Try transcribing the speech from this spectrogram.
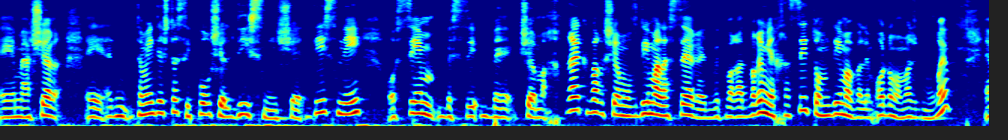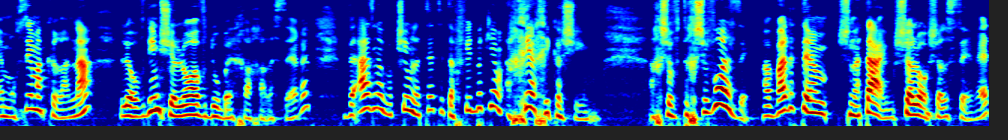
אה, מאשר, אה, תמיד יש את הסיפור של דיסני, שדיסני עושים. כשהם אחרי כבר שהם עובדים על הסרט, וכבר הדברים יחסית עומדים אבל הם עוד לא ממש גמורים, הם עושים הקרנה לעובדים שלא עבדו בהכרח על הסרט, ואז מבקשים לתת את הפידבקים הכי הכי קשים. עכשיו תחשבו על זה, עבדתם שנתיים, שלוש על סרט,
